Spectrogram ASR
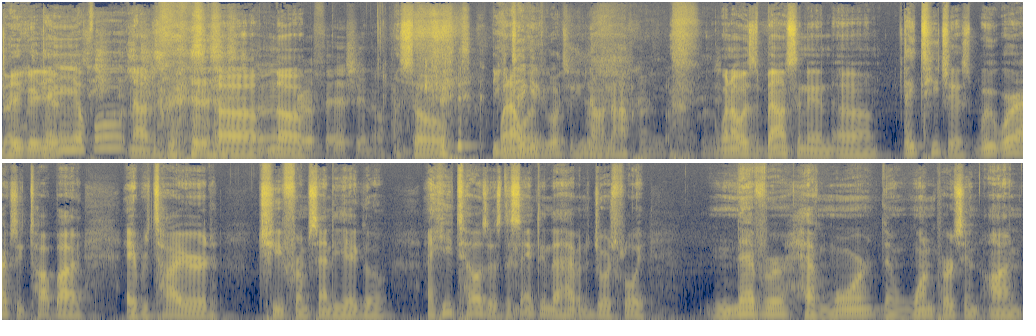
No, you good. You, good. damn fool. No, uh, no. professional So you When can I take was- it if you want to. You No, know. no. when I was bouncing and um, they teach us. We were actually taught by a retired chief from San Diego, and he tells us the same thing that happened to George Floyd. Never have more than one person on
